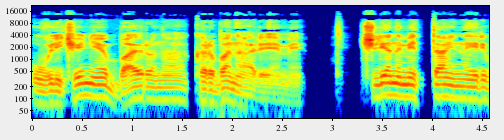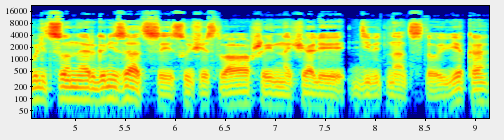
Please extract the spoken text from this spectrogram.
Увлечение Байрона карбонариями, членами тайной революционной организации, существовавшей в начале XIX века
